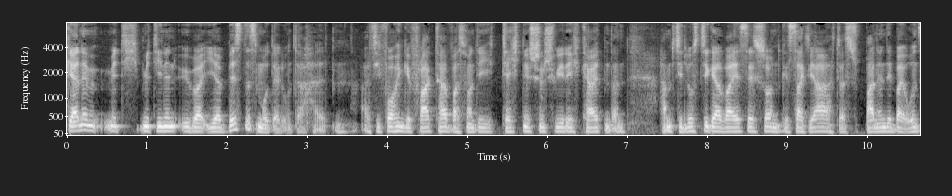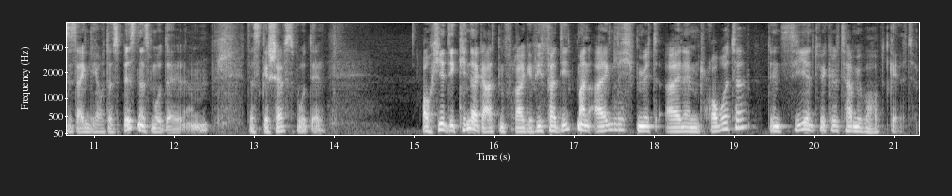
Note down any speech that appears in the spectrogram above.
gerne mit, mit Ihnen über Ihr Businessmodell unterhalten. Als ich vorhin gefragt habe, was waren die technischen Schwierigkeiten, dann haben Sie lustigerweise schon gesagt, ja, das Spannende bei uns ist eigentlich auch das Businessmodell, ähm, das Geschäftsmodell. Auch hier die Kindergartenfrage. Wie verdient man eigentlich mit einem Roboter, den Sie entwickelt haben, überhaupt Geld?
